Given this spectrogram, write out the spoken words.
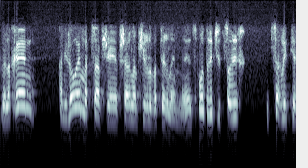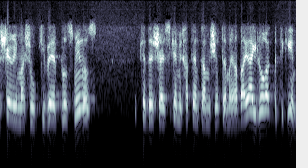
ולכן אני לא רואה מצב שאפשר להמשיך לוותר להם. אה, סמוטריץ' צריך, יצטרך להתיישר עם מה שהוא קיבל פלוס מינוס, כדי שההסכם ייחתם כמה שיותר מהר. הבעיה היא לא רק בתיקים,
